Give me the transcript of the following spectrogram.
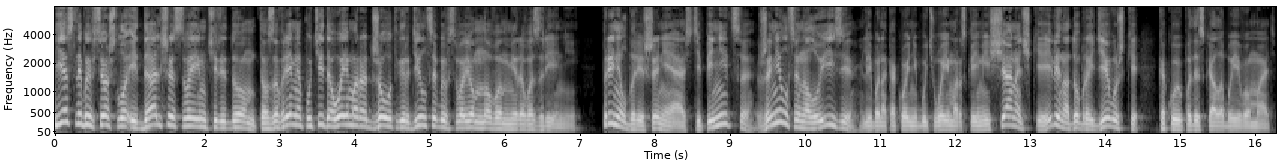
Если бы все шло и дальше своим чередом, то за время пути до Уэймора Джо утвердился бы в своем новом мировоззрении. Принял бы решение остепениться, женился на Луизе, либо на какой-нибудь уэйморской мещаночке или на доброй девушке, какую подыскала бы его мать.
